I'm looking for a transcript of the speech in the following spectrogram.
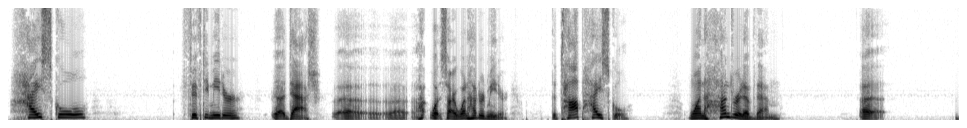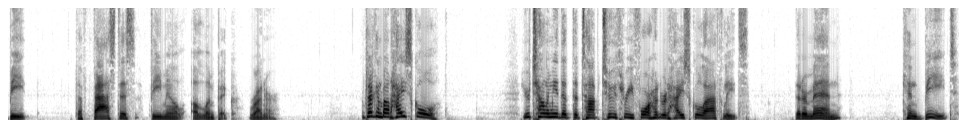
high school 50 meter uh, dash. Uh, uh, what? Sorry, 100 meter. The top high school, 100 of them uh, beat the fastest female Olympic runner. I'm talking about high school. You're telling me that the top two, three, four hundred high school athletes that are men can beat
